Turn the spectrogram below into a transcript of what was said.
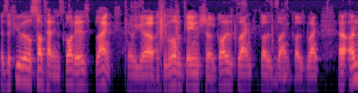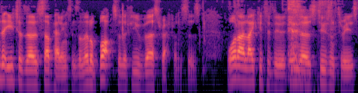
There's a few little subheadings. God is blank. There we go. It's a little game show. God is blank, God is blank, God is blank. Uh, under each of those subheadings is a little box with a few verse references. What I'd like you to do in those twos and threes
